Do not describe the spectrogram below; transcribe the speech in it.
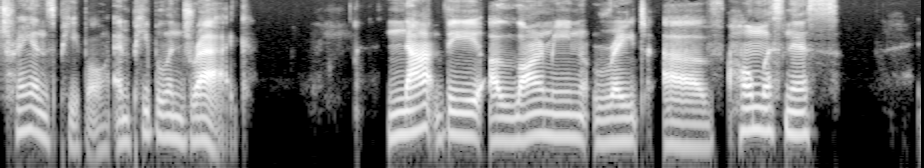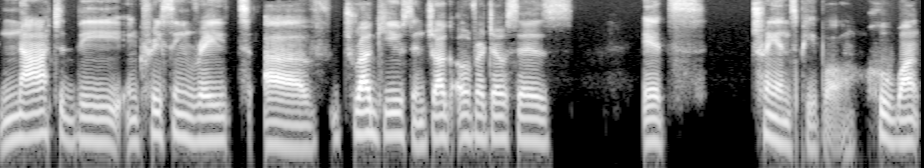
trans people and people in drag not the alarming rate of homelessness, not the increasing rate of drug use and drug overdoses. It's trans people who want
